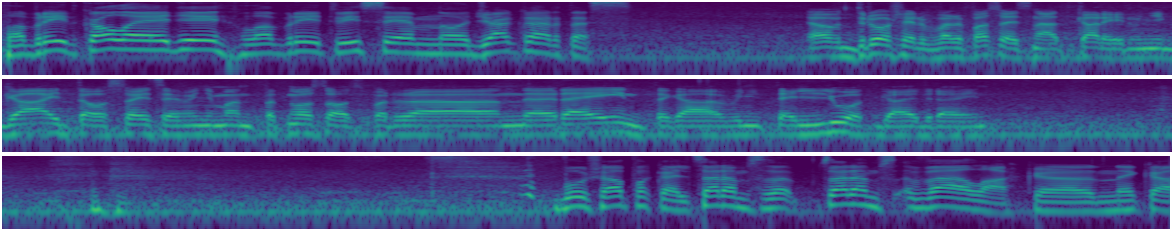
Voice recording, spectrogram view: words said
Labrīt, kolēģi! Labrīt visiem no Džakartas! Jā, droši vien var pasveicināt Karīnu. Viņa gaida tavu sveicienu. Viņa man pat nosauc par uh, Reini. Tā kā viņa te ļoti gaida Reini. Būšu atpakaļ. Cerams, cerams vēlāk nekā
